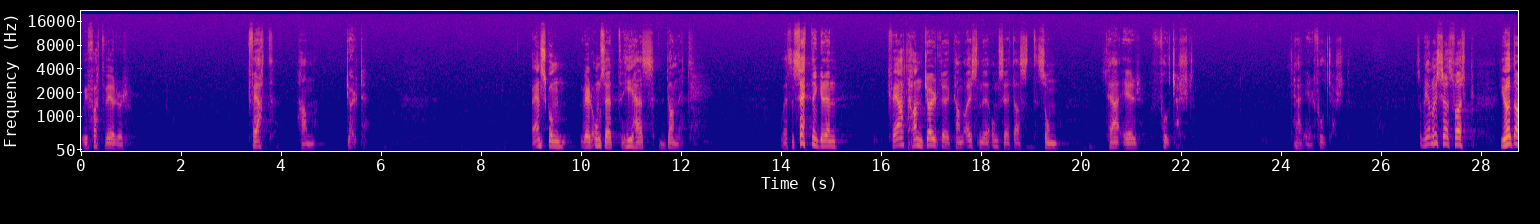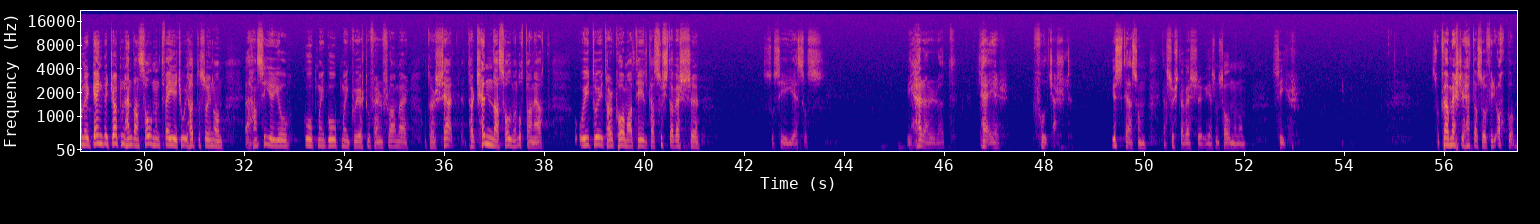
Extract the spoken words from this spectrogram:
og i født verur, kvært han gjør det.» Enskon vil omsett, «He has done it.» Og etter setningeren, kvært han gjør det kan øsne omsettast som det er fullkjørst. Det er fullkjørst. Som her Israels folk, jødene ganger tjøkken hendan solmen 22 i høtte så innan, han sier jo, god min, god min, hvor er du ferdig fra meg, og tar, tar kjenne solmen utan at, og i tog tar koma til det sørste verset, så sier Jesus, vi herrar rødt, det er fullkjørst. Just det som det sørste verset i Jesus Salmen sier. Så hva merker dette så for åkken?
